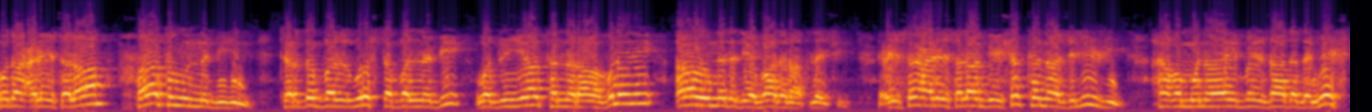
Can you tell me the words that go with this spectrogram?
خدا علیه السلام خاتم النبیین تر ده بل وروسته بل نبي و دنیا ته نه راغلی دی او نه د دې بعد راتلی شي عیسی علیه السلام بېشکه نازلیږي هغه منای بیضا د دمشق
